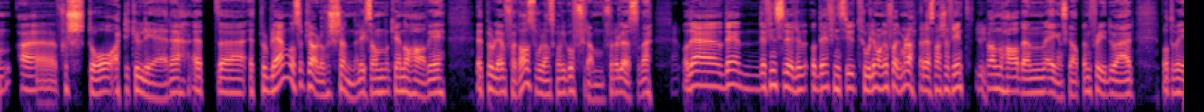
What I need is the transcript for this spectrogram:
eh, forstå og artikulere et, et problem, og så klarer du å skjønne liksom, ok, nå har vi et problem foran oss, hvordan skal vi gå fram for å løse det? Ja. Og det, det, det finnes og det finnes utrolig mange former, da. Det er det som er så fint. Du Mm. kan ha den egenskapen fordi du er måte,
